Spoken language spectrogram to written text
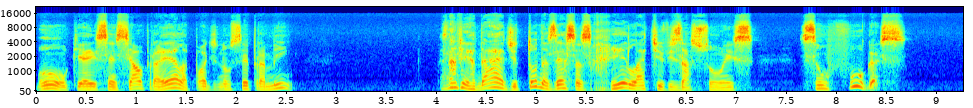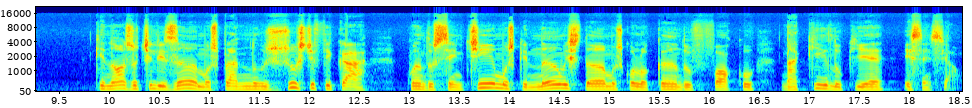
Bom, o que é essencial para ela pode não ser para mim. Mas, na verdade, todas essas relativizações são fugas que nós utilizamos para nos justificar quando sentimos que não estamos colocando foco naquilo que é essencial.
